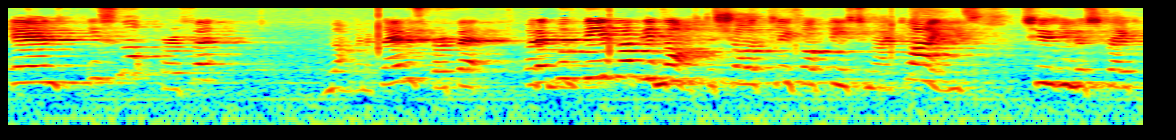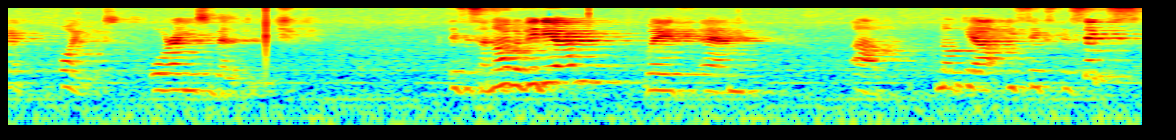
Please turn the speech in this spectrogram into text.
And it's not perfect, I'm not gonna claim it's perfect, but I would be happy enough to show a clip of this to my clients to illustrate a point or a usability issue. This is another video with um, uh, Nokia E66.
